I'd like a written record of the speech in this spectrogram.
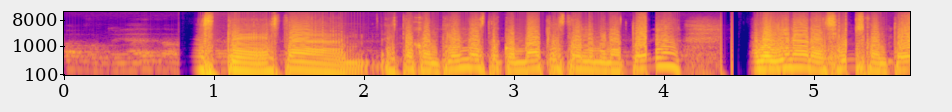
la oportunidad de trabajar este, esta, esta contienda, este combate, esta eliminatoria. Estamos bien agradecidos con todo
